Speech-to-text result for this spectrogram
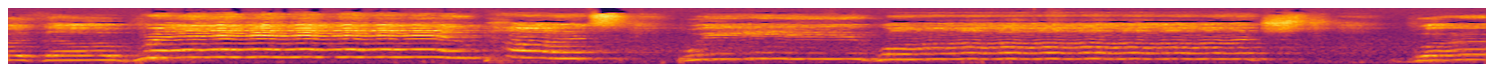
o'er the ramparts we watched were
